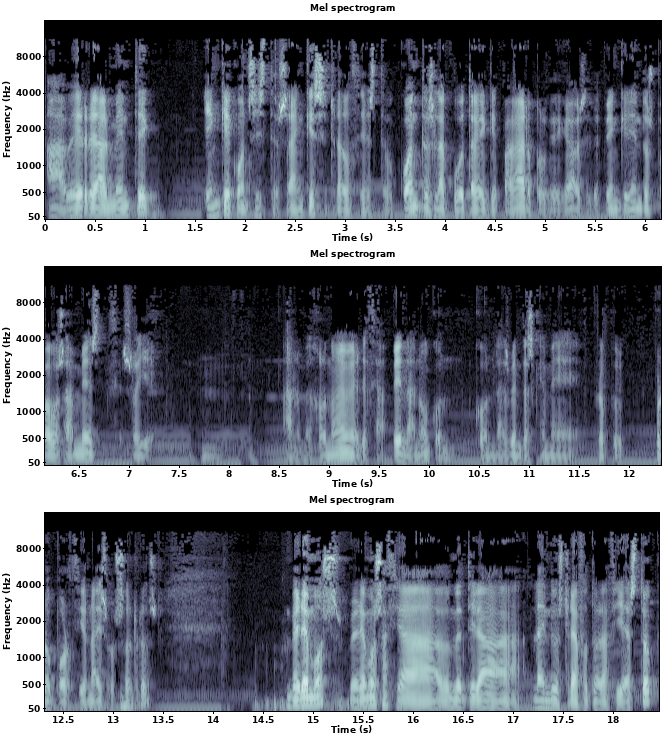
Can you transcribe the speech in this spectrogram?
A ver realmente en qué consiste, o sea, en qué se traduce esto, cuánto es la cuota que hay que pagar, porque claro, si te piden 500 pavos al mes, dices, oye, mm, a lo mejor no me merece la pena, ¿no? Con, con las ventas que me proporcionáis vosotros. Veremos, veremos hacia dónde tira la industria de fotografía stock.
